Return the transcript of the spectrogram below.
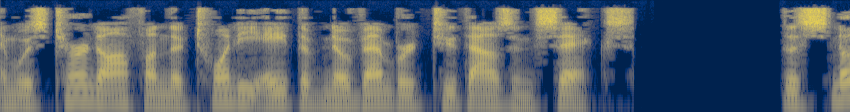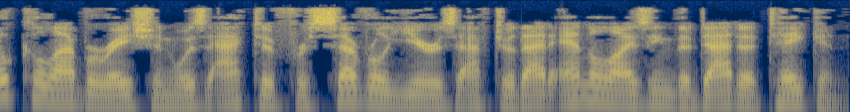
and was turned off on 28 November 2006. The SNO collaboration was active for several years after that analyzing the data taken.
